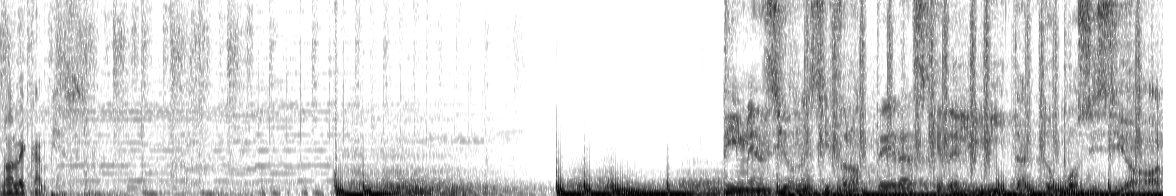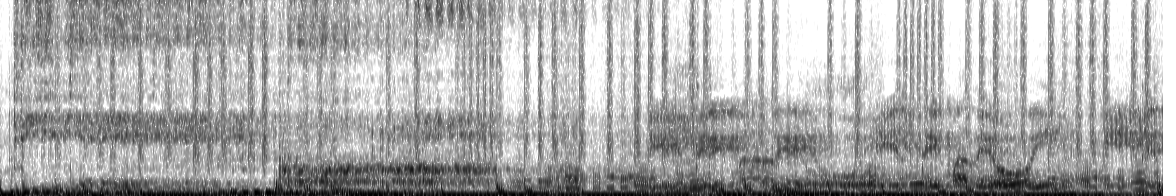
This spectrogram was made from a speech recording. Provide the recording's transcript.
No le cambies. Dimensiones y fronteras que delimitan tu posición. El tema de hoy, el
